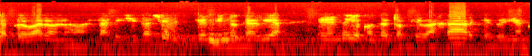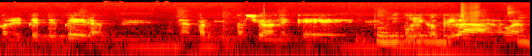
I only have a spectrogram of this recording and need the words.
se aprobaron las licitaciones. Yo entiendo que había en el medio contratos que bajar, que venían con el PPP, la, participación este, público-privada. bueno,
